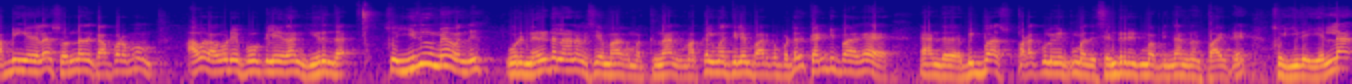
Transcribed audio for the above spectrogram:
அப்படிங்கிறதெல்லாம் சொன்னதுக்கு அப்புறமும் அவர் அவருடைய போக்கிலே தான் இருந்தார். ஸோ இதுவுமே வந்து ஒரு நெருடலான விஷயமாக மட்டும்தான் மக்கள் மத்தியிலையும் பார்க்கப்பட்டது. கண்டிப்பாக அந்த பிக் பாஸ் படக்குழுவிற்கும் அது சென்றிருக்கும் அப்படின்னு தான் நான் பார்க்கிறேன். ஸோ இதை எல்லாம்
